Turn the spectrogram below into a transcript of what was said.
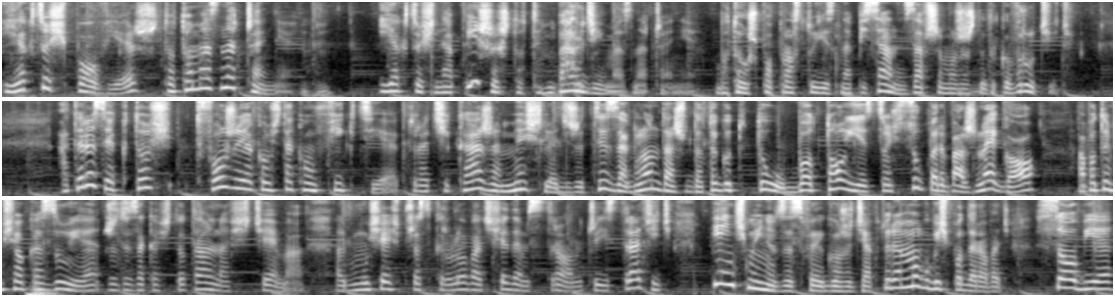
I jak coś powiesz, to to ma znaczenie. I jak coś napiszesz, to tym bardziej ma znaczenie, bo to już po prostu jest napisane, zawsze możesz do tego wrócić. A teraz jak ktoś tworzy jakąś taką fikcję, która ci każe myśleć, że ty zaglądasz do tego tytułu, bo to jest coś super ważnego, a potem się okazuje, że to jest jakaś totalna ściema, albo musiałeś przeskrolować 7 stron, czyli stracić 5 minut ze swojego życia, które mógłbyś podarować sobie,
